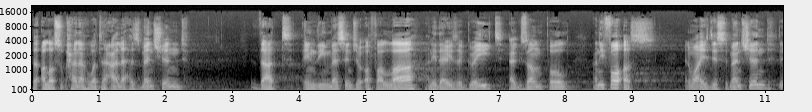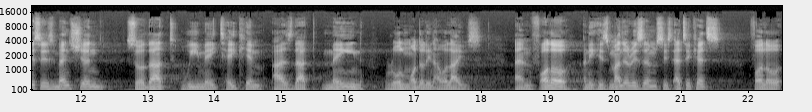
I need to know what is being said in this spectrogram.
that Allah subhanahu wa ta'ala has mentioned that in the messenger of Allah and there is a great example and for us. And why is this mentioned? This is mentioned so that we may take him as that main role model in our lives and follow and his mannerisms, his etiquettes, follow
